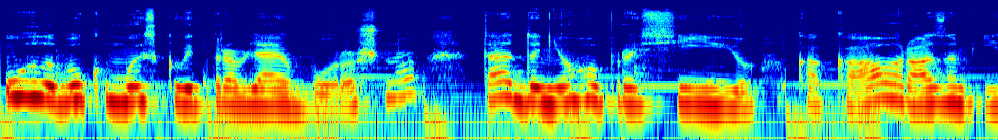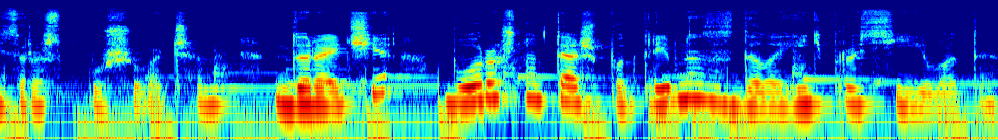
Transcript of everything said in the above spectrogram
У глибоку миску відправляю борошно та до нього просіюю какао разом із розпушувачем. До речі, борошно теж потрібно заздалегідь просіювати.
